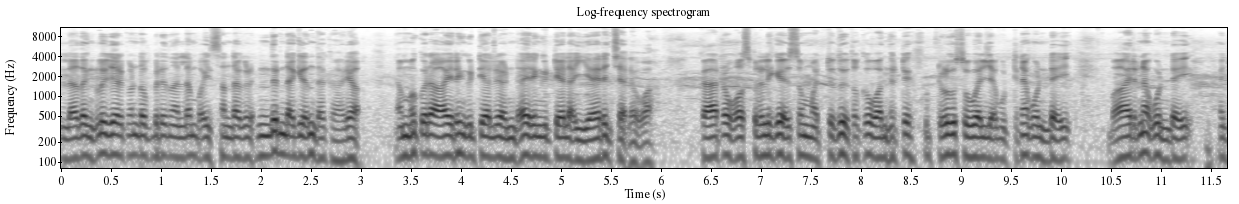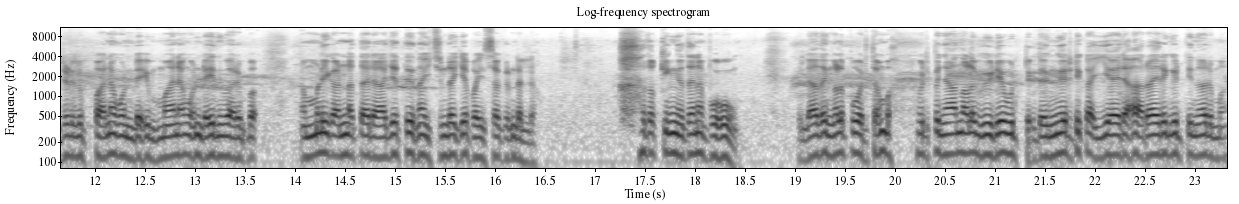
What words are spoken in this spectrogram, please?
അല്ലാതെ നിങ്ങൾ വിചാരിക്കേണ്ട ഇവർ നല്ല പൈസ ഉണ്ടാക്കണം എന്തുണ്ടാക്കിയാൽ എന്താ കാര്യം നമുക്കൊരു ആയിരം കിട്ടിയാൽ രണ്ടായിരം കിട്ടിയാൽ അയ്യായിരം ചിലവാണ് കാരണം ഹോസ്പിറ്റൽ കേസും മറ്റതും ഇതൊക്കെ വന്നിട്ട് കുട്ടികൾക്ക് സുഖമില്ല. കുട്ടീനെ കൊണ്ടുപോയി ഭാര്യനെ കൊണ്ടുപോയി അതിന്റെ ഇടയിൽ ഉപ്പാനെ കൊണ്ടുപോയി ഉമ്മാനെ കൊണ്ടുപോയി എന്ന് പറയുമ്പോൾ നമ്മൾ ഈ കണ്ടത്തെ രാജ്യത്ത് നയിച്ചുണ്ടാക്കിയ പൈസ ഒക്കെ ഉണ്ടല്ലോ. അതൊക്കെ ഇങ്ങനെ തന്നെ പോവും അല്ലാതെ നിങ്ങൾ ഒരുത്തം ഇപ്പം ഞാൻ നാളെ വീഡിയോ വിട്ട് ഇതെങ്ങേറിട്ട് കയ്യായിരം ആറായിരം കിട്ടിയെന്ന് പറയുമ്പോൾ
